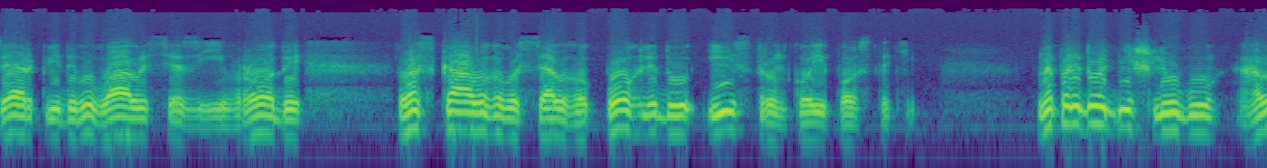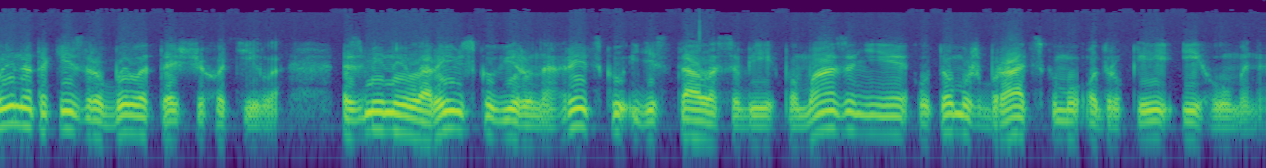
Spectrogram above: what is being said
церкві, дивувалися з її вроди, ласкавого, веселого погляду і стрункої постаті. Напередодні шлюбу Галина таки зробила те, що хотіла. Змінила римську віру на грецьку і дістала собі помазаніє у тому ж братському од руки Ігумена.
